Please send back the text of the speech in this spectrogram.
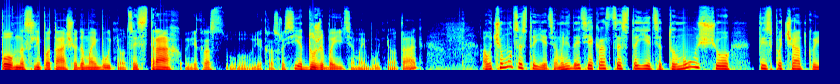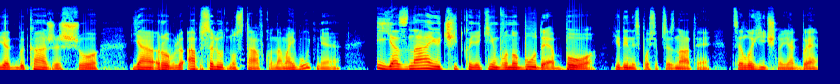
повна сліпота щодо майбутнього, цей страх, якраз якраз Росія дуже боїться майбутнього. так? А от чому це стається? Мені здається, якраз це стається тому, що ти спочатку якби кажеш, що я роблю абсолютну ставку на майбутнє, і я знаю чітко, яким воно буде, бо єдиний спосіб це знати, це логічно якби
